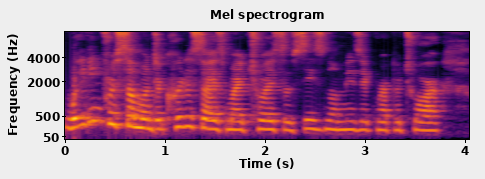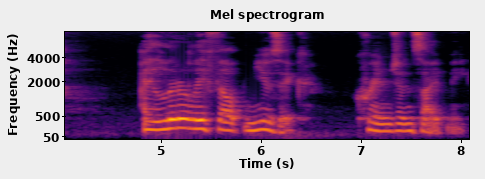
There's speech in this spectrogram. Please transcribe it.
Waiting for someone to criticize my choice of seasonal music repertoire, I literally felt music cringe inside me.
